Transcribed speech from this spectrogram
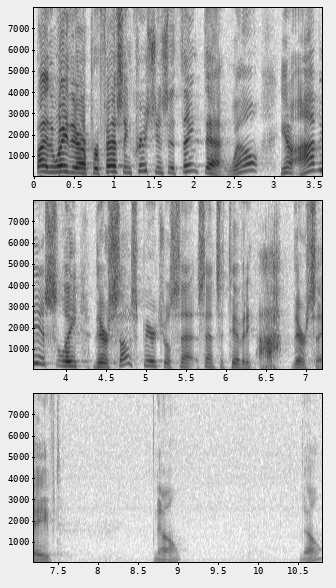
By the way, there are professing Christians that think that. Well, you know, obviously there's some spiritual sensitivity. Ah, they're saved. No. No.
